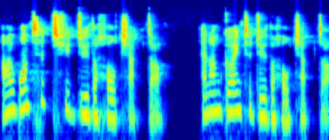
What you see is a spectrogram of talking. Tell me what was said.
I wanted to do the whole chapter and I'm going to do the whole chapter.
